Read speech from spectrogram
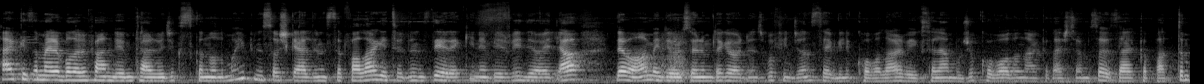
Herkese merhabalar efendim. Telveci Kız kanalıma. Hepiniz hoş geldiniz, sefalar getirdiniz diyerek yine bir videoyla devam ediyoruz. Önümde gördüğünüz bu fincanı sevgili kovalar ve yükselen burcu kova olan arkadaşlarımıza özel kapattım.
